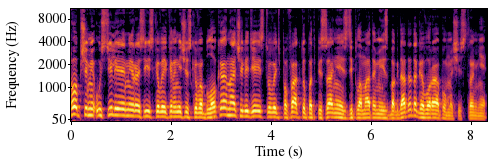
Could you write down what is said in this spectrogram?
Общими усилиями российского экономического блока начали действовать по факту подписания с дипломатами из Багдада договора о помощи стране.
